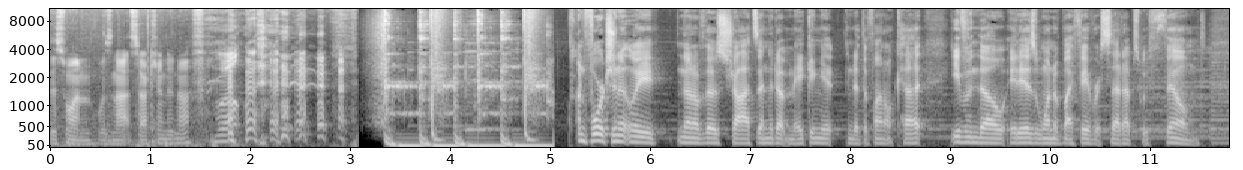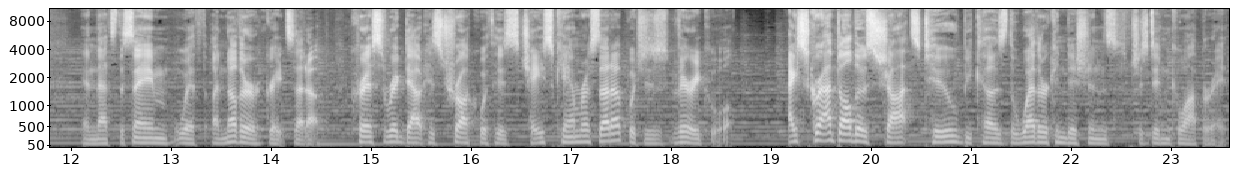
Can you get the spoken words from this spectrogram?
this one was not suctioned enough. Well, Unfortunately, none of those shots ended up making it into the final cut, even though it is one of my favorite setups we've filmed. And that's the same with another great setup. Chris rigged out his truck with his chase camera setup, which is very cool. I scrapped all those shots too because the weather conditions just didn't cooperate.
